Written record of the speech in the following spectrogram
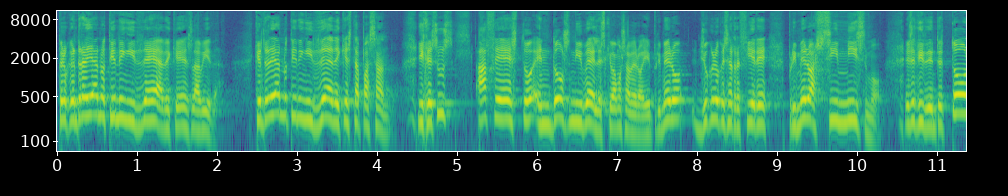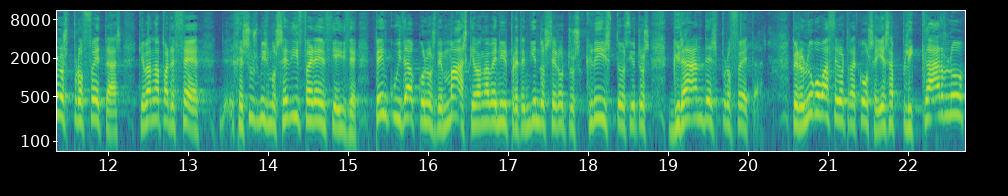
pero que en realidad no tienen idea de qué es la vida que en realidad no tienen idea de qué está pasando. Y Jesús hace esto en dos niveles que vamos a ver hoy. Primero, yo creo que se refiere primero a sí mismo. Es decir, entre todos los profetas que van a aparecer, Jesús mismo se diferencia y dice, ten cuidado con los demás que van a venir pretendiendo ser otros Cristos y otros grandes profetas. Pero luego va a hacer otra cosa y es aplicarlo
